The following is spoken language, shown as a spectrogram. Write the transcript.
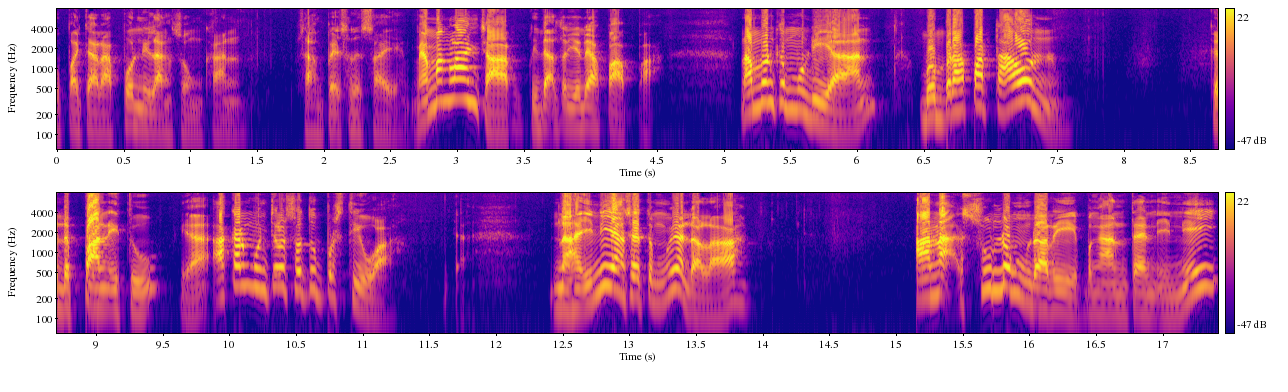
upacara pun dilangsungkan sampai selesai. Memang lancar, tidak terjadi apa-apa. Namun kemudian beberapa tahun ke depan itu ya akan muncul suatu peristiwa. Ya. Nah ini yang saya temui adalah anak sulung dari pengantin ini,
